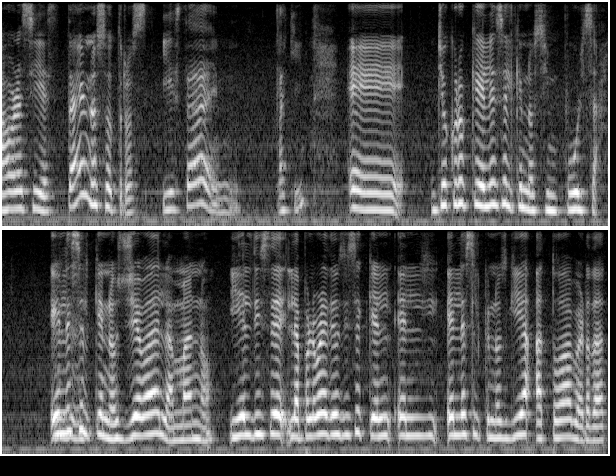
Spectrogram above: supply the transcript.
ahora sí está en nosotros y está en aquí, eh, yo creo que Él es el que nos impulsa. Él es el que nos lleva de la mano. Y Él dice, la palabra de Dios dice que él, él, él es el que nos guía a toda verdad.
